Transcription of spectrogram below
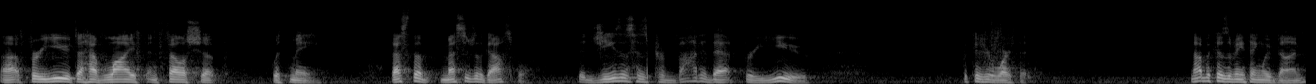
uh, for you to have life and fellowship with me. That's the message of the gospel that Jesus has provided that for you because you're worth it. Not because of anything we've done,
